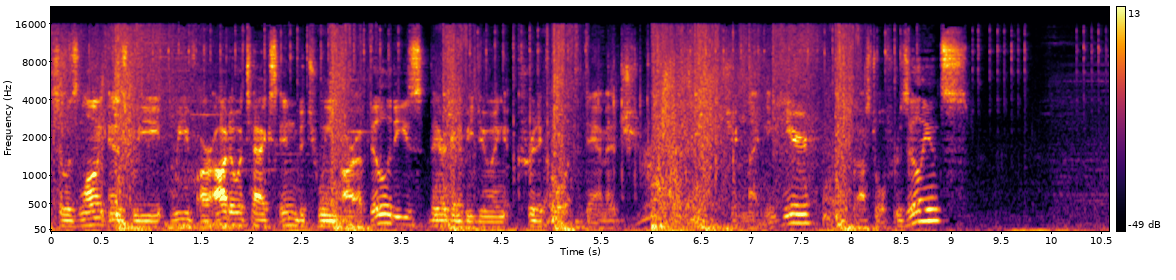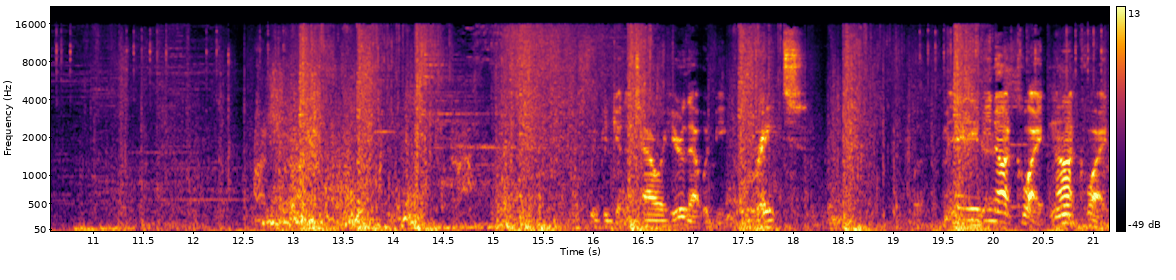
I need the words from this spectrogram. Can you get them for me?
So as long as we weave our auto attacks in between our abilities, they're going to be doing critical damage. Chain lightning here. Frost Wolf resilience. If we could get a tower here, that would be great. But maybe not quite. Not quite.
